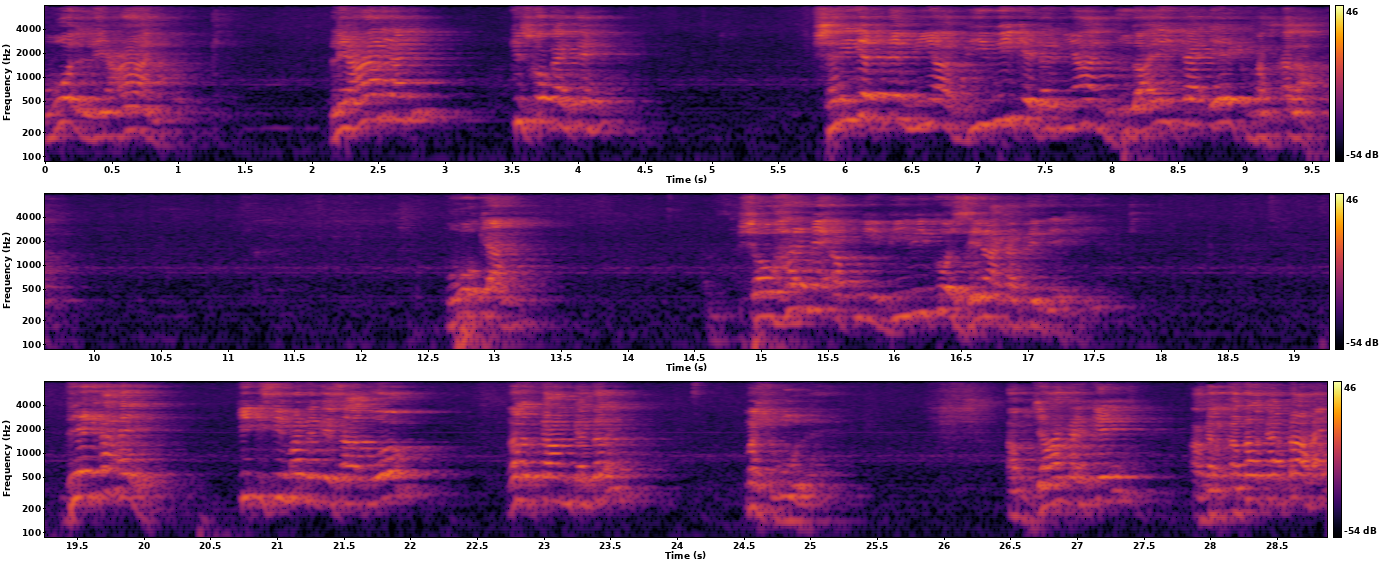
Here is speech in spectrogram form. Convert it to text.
वो लिहान लिहान यानी किसको कहते हैं? शरीयत में मियाँ बीवी के दरमियान जुदाई का एक मसला वो क्या है? शौहर ने अपनी बीवी को जिना करते देख लिया। देखा है कि किसी मर्द के साथ वो गलत काम के अंदर मशगूल है। अब जा करके अगर कत्ल करता है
